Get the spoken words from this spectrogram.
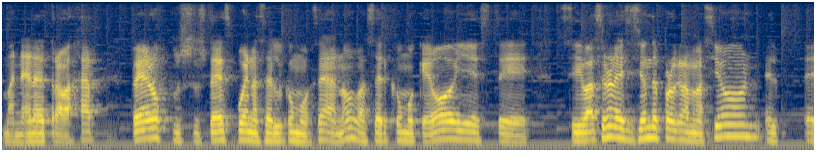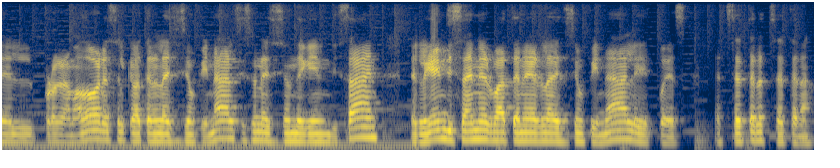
manera de trabajar. Pero pues ustedes pueden hacerlo como sea, ¿no? Va a ser como que hoy, este, si va a ser una decisión de programación, el, el programador es el que va a tener la decisión final. Si es una decisión de game design, el game designer va a tener la decisión final y pues, etcétera, etcétera.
